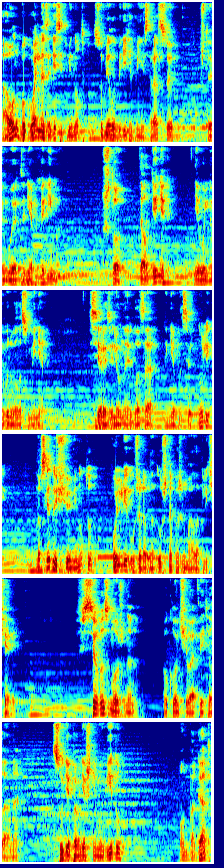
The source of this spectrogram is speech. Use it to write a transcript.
А он буквально за 10 минут сумел убедить администрацию, что ему это необходимо. «Что, дал денег?» – невольно вырвалось у меня. Серо-зеленые глаза гневно сверкнули, но в следующую минуту Полли уже равнодушно пожимала плечами. «Все возможно», – уклончиво ответила она. «Судя по внешнему виду, он богат?»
